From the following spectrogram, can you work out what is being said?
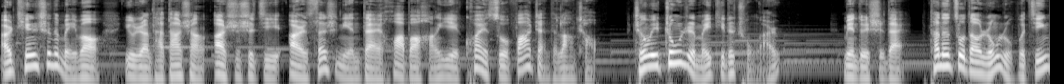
而天生的美貌又让她搭上二十世纪二三十年代画报行业快速发展的浪潮，成为中日媒体的宠儿。面对时代，她能做到荣辱不惊；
